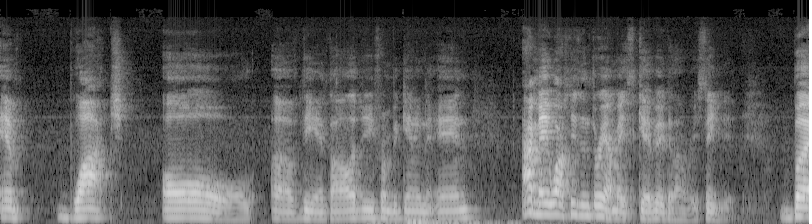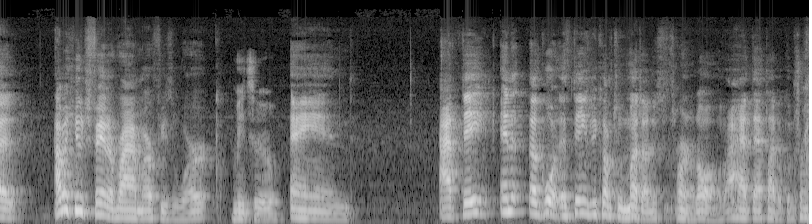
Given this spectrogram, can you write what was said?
and watch all of the anthology from beginning to end. I may watch season three. I may skip it because I have already seen it. But I'm a huge fan of Ryan Murphy's work, Me too. and I think, and of course, if things become too much, I just turn it off. I have that type of control.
